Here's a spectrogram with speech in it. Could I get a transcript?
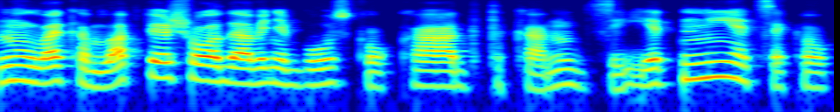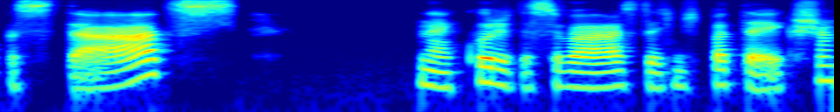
Nu, laikam, latviešu valodā viņa būs kaut kāda tā kā, nu, dziedniece, kaut kas tāds. Nē, kur ir tas vārds, tad jums pateikšu.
